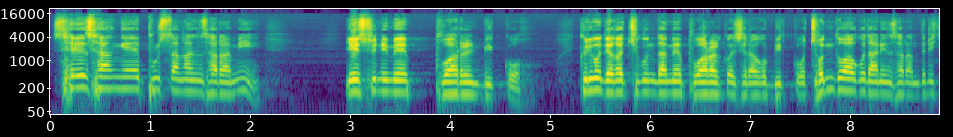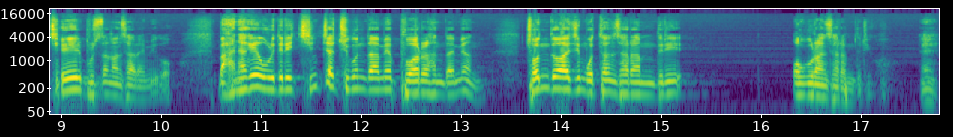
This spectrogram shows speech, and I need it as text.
세상에 불쌍한 사람이 예수님의 부활을 믿고 그리고 내가 죽은 다음에 부활할 것이라고 믿고 전도하고 다닌 사람들이 제일 불쌍한 사람이고 만약에 우리들이 진짜 죽은 다음에 부활을 한다면 전도하지 못한 사람들이 억울한 사람들이고 예.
